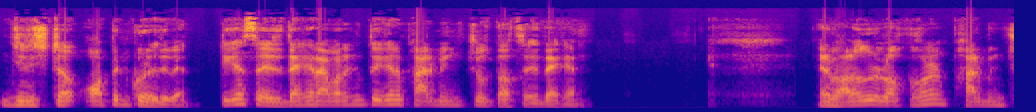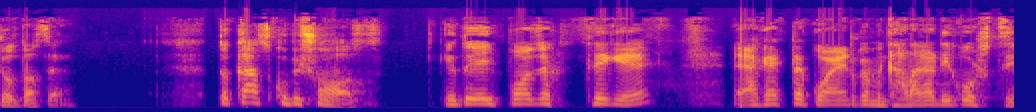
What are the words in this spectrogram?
জিনিসটা ওপেন করে দিবেন। ঠিক আছে? দেখেন, আমার কিন্তু এখানে ফার্মিং চলতে আছে দেখেন। এর ভালো করে লক্ষ্য করেন ফার্মিং চলতেছে। তো কাজ খুবই সহজ, কিন্তু এই প্রজেক্ট থেকে এক একটা কয়েন আমি ঘাটাঘাটি করছি,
